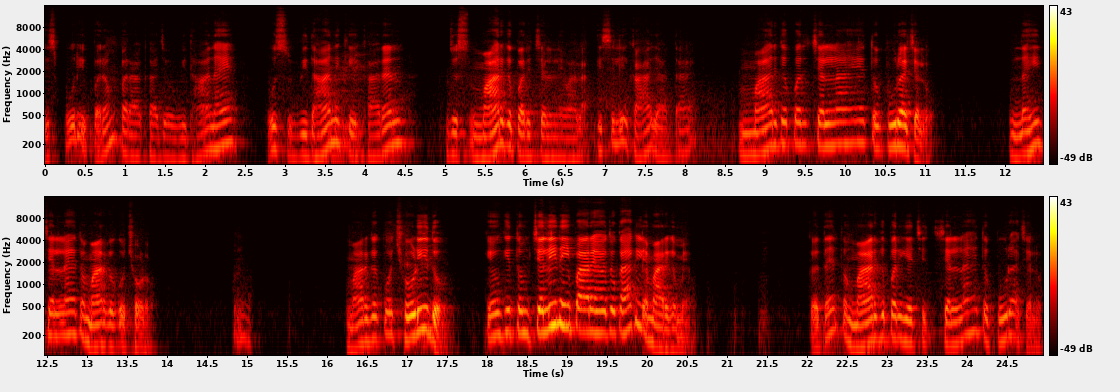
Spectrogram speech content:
इस पूरी परंपरा का जो विधान है, उस विधान के कारण जो मार्ग पर चलने वाला, इसलिए कहा जाता है, मार्ग पर चलना है तो पूरा चलो। नहीं चलना है तो मार्ग को छोड़ो। मार्ग को छोड़ ही दो, क्योंकि तुम चल ही नहीं पा रहे हो तो कहा के लिए मार्ग में हो? कहते हैं तो मार्ग पर यह चीज़ चलना है तो पूरा चलो।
